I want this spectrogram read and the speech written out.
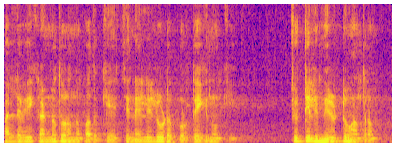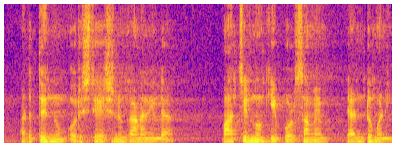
പല്ലവി കണ്ണു തുറന്ന് പതുക്കെ ജനലിലൂടെ പുറത്തേക്ക് നോക്കി. ചുറ്റിലും ഇരുട്ട് മാത്രം. അടുത്തെങ്ങും ഒരു സ്റ്റേഷനും കാണാനില്ല. വാച്ചിൽ നോക്കിയപ്പോൾ സമയം രണ്ടു മണി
